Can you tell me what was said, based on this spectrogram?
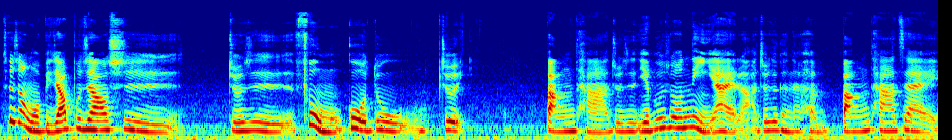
这种我比较不知道是就是父母过度就帮他，就是也不是说溺爱啦，就是可能很帮他在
